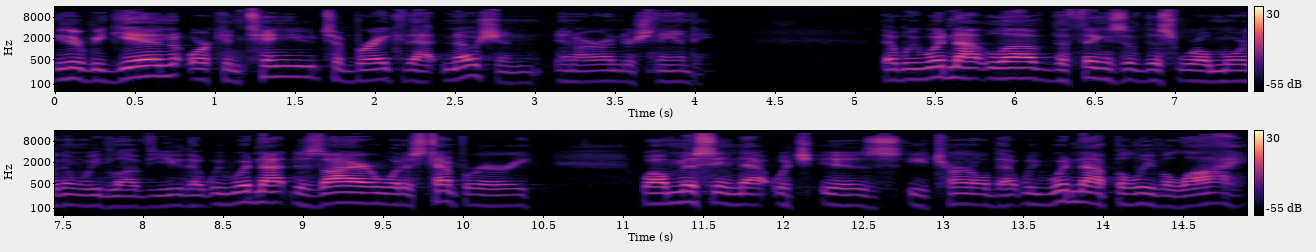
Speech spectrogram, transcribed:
either begin or continue to break that notion in our understanding. That we would not love the things of this world more than we love you, that we would not desire what is temporary while missing that which is eternal, that we would not believe a lie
